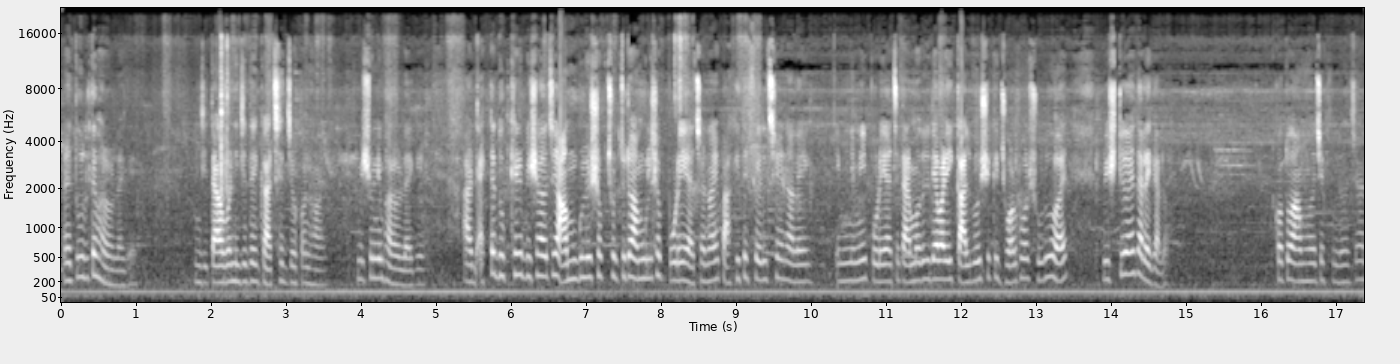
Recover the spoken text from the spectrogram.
মানে তুলতে ভালো লাগে। যে তাও আবার নিজেদের গাছের যখন হয়, ভীষণই ভালো লাগে। আর একটা দুঃখের বিষয় হচ্ছে আমগুলো সব ছোটো ছোটো আমগুলো সব পড়ে আছে। নয়, পাখিতে ফেলছে, নালে এমনি এমনি পড়ে আছে। তার মধ্যে যদি আবার এই কালবৈশাখী ঝড় ফড় শুরু হয়, বৃষ্টি হয় তাহলে গেল। কত আম হয়েছে, ফুল হয়েছে। আর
